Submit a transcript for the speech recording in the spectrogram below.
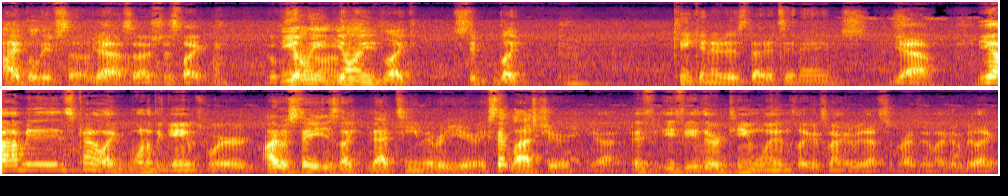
I believe so. Yeah. So it's just like you'll the turn only on. the only like like kink in it is that it's in Ames. Yeah. Yeah, I mean, it's kind of like one of the games where, Iowa State is like that team every year, except last year. yeah, if, if either team wins, like it's not gonna be that surprising. Like it'll be like,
